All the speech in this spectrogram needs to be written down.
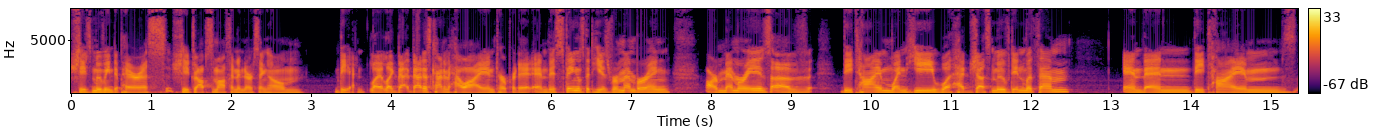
She's moving to Paris. She drops him off in a nursing home. The end. Like, like that. That is kind of how I interpret it. And these things that he is remembering are memories of the time when he w- had just moved in with them, and then the times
